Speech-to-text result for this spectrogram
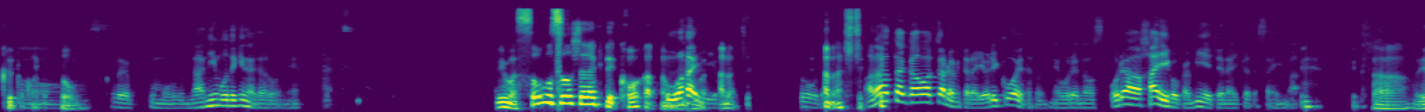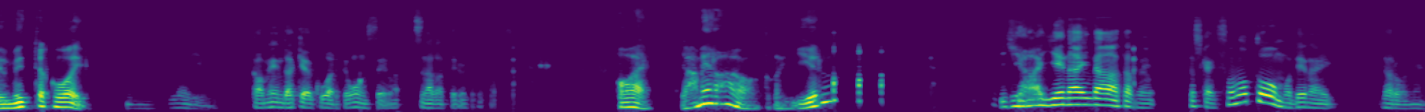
くとかだと、それもう何もできないだろうね。今想像しただけで怖かったもん。怖いよそうだよ話しててあなた側から見たらより怖いだろうね。俺の、俺は背後が見えてないからさ、今。ああえめっちゃ怖い。うん怖いよ。画面だけは壊れて音声は繋がってるわけだからさ。おい、やめろよとか言える？いや、言えないな、多分。確かにそのトーンも出ないだろうね。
